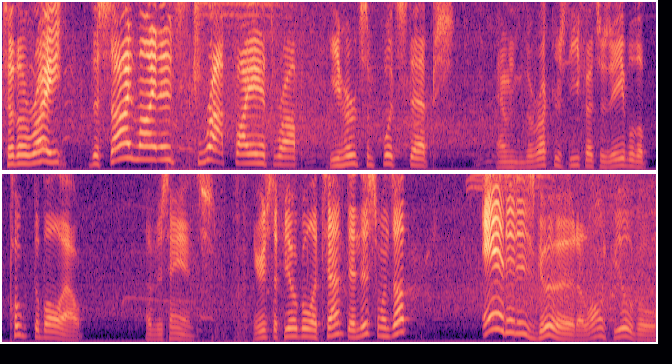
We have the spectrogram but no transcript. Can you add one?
To the right. The sideline, it's dropped by Anthrop. He heard some footsteps. And the Rutgers defense was able to poke the ball out of his hands. Here's the field goal attempt, and this one's up. And it is good. A long field goal.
